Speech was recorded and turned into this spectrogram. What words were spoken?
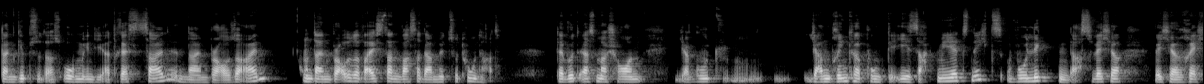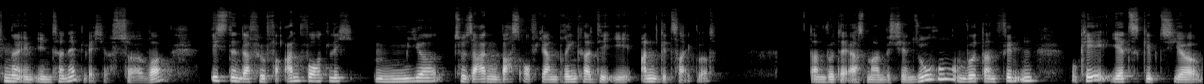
Dann gibst du das oben in die Adresszeile in deinem Browser ein und dein Browser weiß dann, was er damit zu tun hat. Der wird erstmal schauen, ja gut, janbrinker.de sagt mir jetzt nichts. Wo liegt denn das? Welcher, welcher Rechner im Internet, welcher Server ist denn dafür verantwortlich, mir zu sagen, was auf janbrinker.de angezeigt wird? Dann wird er erstmal ein bisschen suchen und wird dann finden, okay, jetzt gibt es hier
